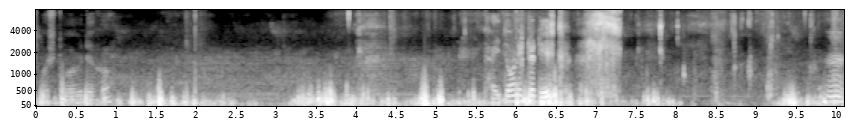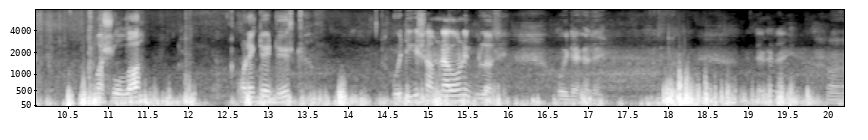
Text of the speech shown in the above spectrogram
স্পষ্টভাবে দেখো। অনেকটা টেস্ট মাসাল্লাহ অনেকটাই টেস্ট ওইদিকে সামনে আবার অনেকগুলো আছে। ওই দেখা যায়। দেখা যায়? হ্যাঁ।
